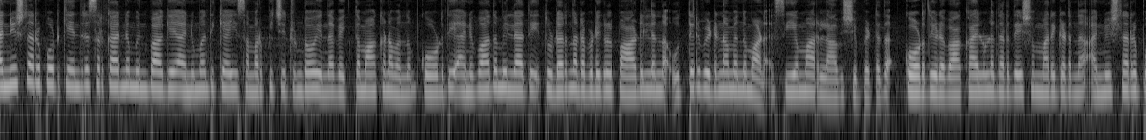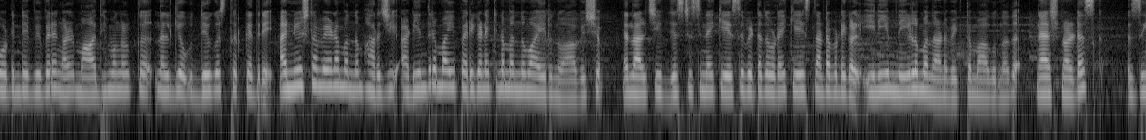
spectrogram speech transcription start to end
അന്വേഷണ റിപ്പോർട്ട് കേന്ദ്ര സർക്കാരിന് മുൻപാകെ അനുമതിക്കായി സമർപ്പിച്ചിട്ടുണ്ടോ എന്ന് വ്യക്തമാക്കണമെന്നും കോടതി അനുവാദമില്ലാതെ തുടർ നടപടികൾ പാടില്ലെന്ന് ഉത്തരവിടണമെന്നുമാണ് സി എം ആറിൽ ആവശ്യപ്പെട്ടത്. കോടതിയുടെ വാക്കാലുള്ള നിർദ്ദേശം മറികടന്ന് അന്വേഷണ റിപ്പോർട്ടിന്റെ വിവരങ്ങൾ മാധ്യമങ്ങൾക്ക് നൽകിയ ഉദ്യോഗസ്ഥർക്കെതിരെ അന്വേഷണം വേണമെന്നും ഹർജി അടിയന്തരമായി പരിഗണിക്കണമെന്നുമായിരുന്നു ആവശ്യം. എന്നാൽ ചീഫ് ജസ്റ്റിസിനെ കേസ് വിട്ടതോടെ കേസ് നടപടികൾ ഇനിയും നീളുമെന്നാണ് വ്യക്തമാകുന്നത്. National desk Zee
